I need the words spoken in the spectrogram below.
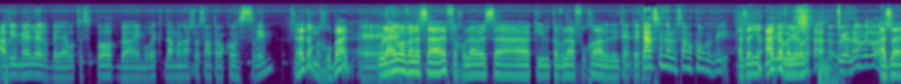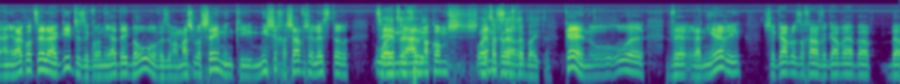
אבי מלר בערוץ הספורט, בהימורי קדם עונה שלו, שם אותם מקום 20. בסדר, מכובד. אה, אולי הוא אבל עשה ההפך, אולי הוא עשה כאילו טבלה הפוכה וזה כן, התהפך. את ארסנל הוא שם מקום רביעי. אז אני, אגב, הוא אני ידע- רוצה... הוא ידע מראש. אז אני רק רוצה להגיד שזה כבר נהיה די ברור, אבל זה ממש לא שיימינג, כי מי שחשב שלסטר צריך מעל מקום הוא היה צריך ללכת 12, הביתה. כן, הוא, אה, ורניירי, שגם לא זכה וגם היה ב- ב- ב-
